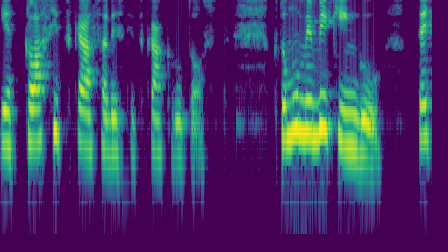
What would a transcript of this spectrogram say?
je klasická sadistická krutost. K tomu mimickingu Teď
